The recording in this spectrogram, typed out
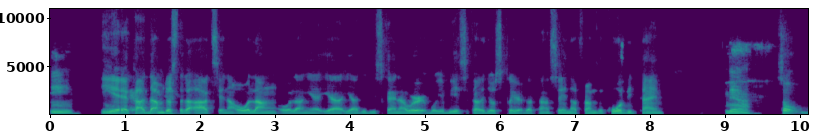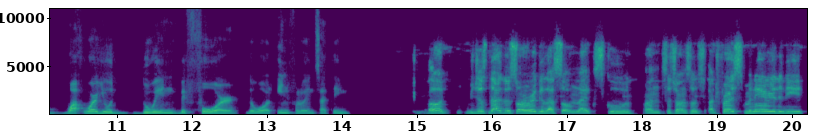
Yeah. Yeah, cause I'm just like asking how long, how long yeah, yeah, yeah, do this kind of work, but you basically just clear that and saying that from the COVID time. yeah. So, what were you doing before the whole influencer thing? Oh, we just that do some regular something like school and such and such. At first, me didn't really do-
